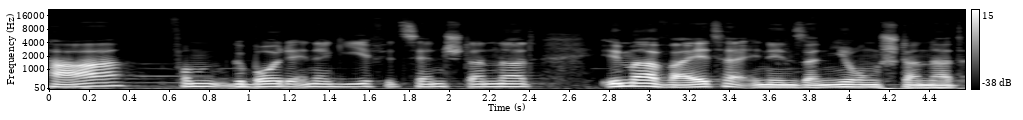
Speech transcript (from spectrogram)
H vom Gebäudeenergieeffizienzstandard, immer weiter in den Sanierungsstandard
